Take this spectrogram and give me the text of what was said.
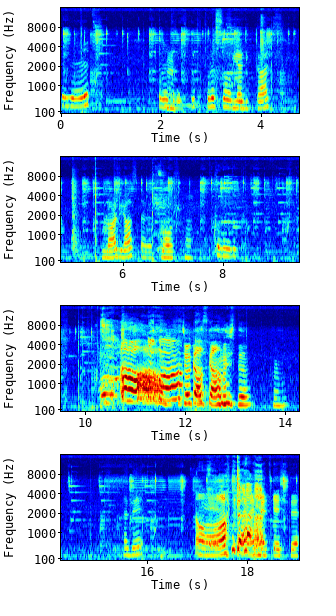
Evet. Buraya da Hı. geçtik. Burası oldu. Suya dikkat. Buralar biraz evet zor. Hı. Aa! Çok az kalmıştı. Hadi. Aa, Mehmet geçti.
